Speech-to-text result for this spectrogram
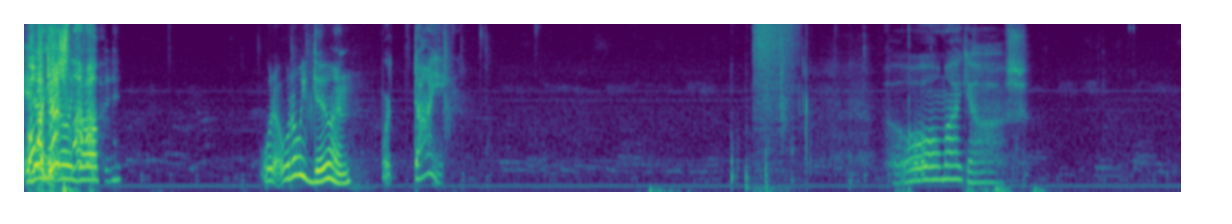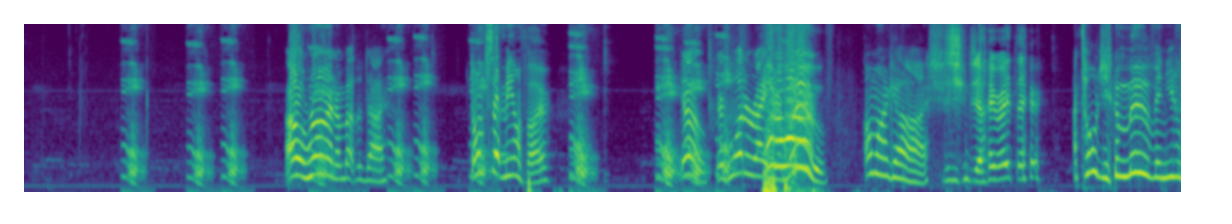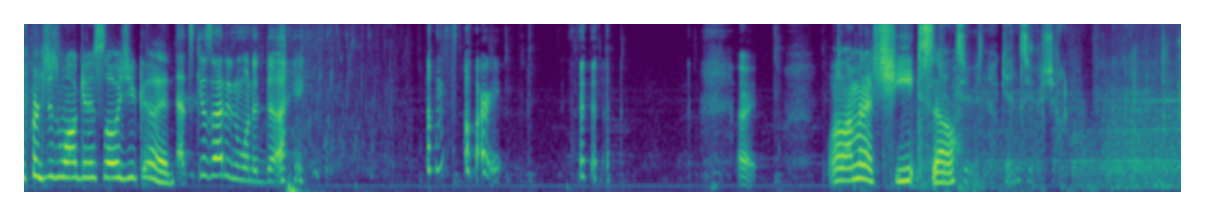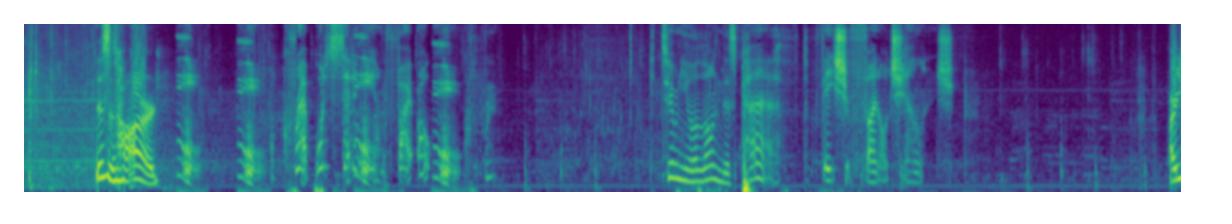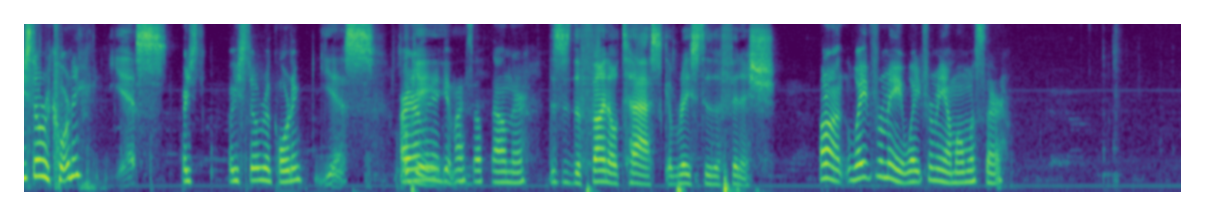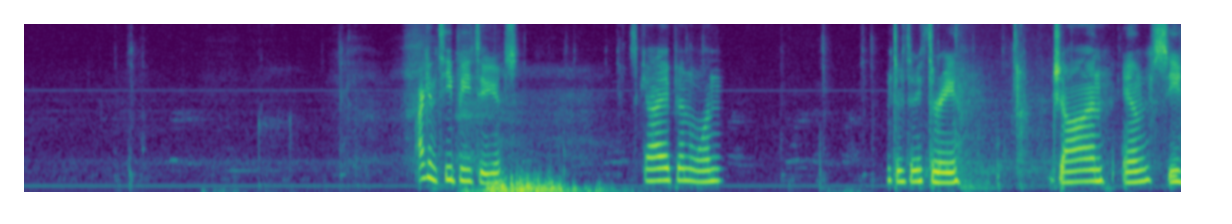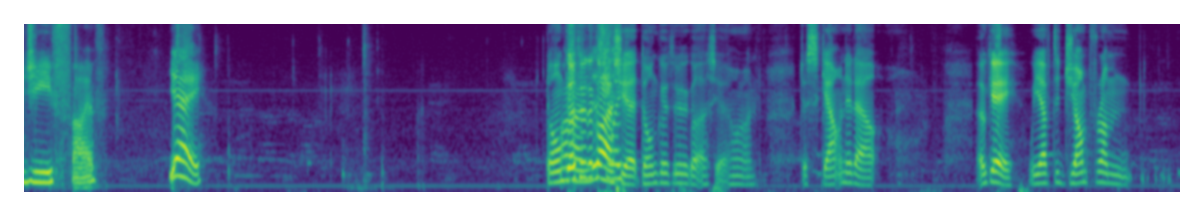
It Oh my gosh, really go up What what are we doing? We're dying. Oh my gosh. Oh, run! I'm about to die. Don't set me on fire. Go. There's water right Water, here. water! Move. Oh my gosh. Did you die right there? I told you to move and you were just walking as slow as you could. That's because I didn't want to die. I'm sorry. Alright. Well, I'm gonna cheat, so Getting serious now. Getting serious, Sean. this is hard. Oh crap! What is setting me on fire? Oh crap. Continue along this path to face your final challenge. Are you still recording? Yes. Are you are you still recording? Yes. All right, I'm gonna get myself down there. This is the final task, a race to the finish. Hold on, wait for me. Wait for me. I'm almost there. I can TP to you. Skype in one three three three. John MCG five. Yay! Don't Hold go on, through the glass like- yet. Don't go through the glass yet. Hold on. Just scouting it out. Okay, we have to jump from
